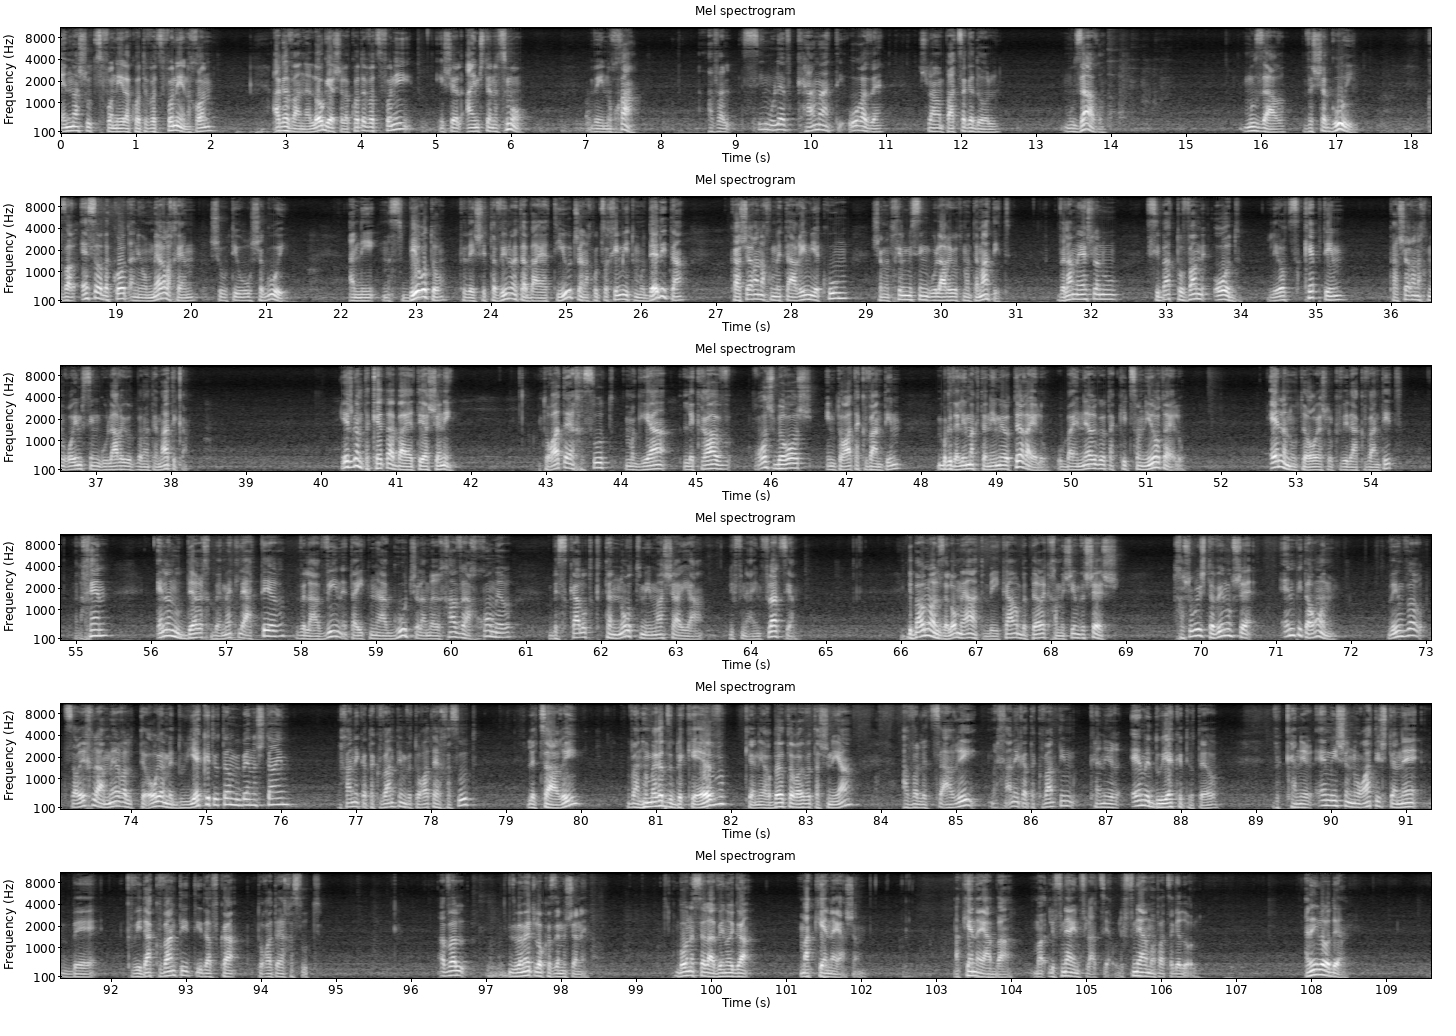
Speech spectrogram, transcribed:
אין משהו צפוני לקוטב הצפוני, נכון? אגב, האנלוגיה של הקוטב הצפוני היא של איינשטיין עצמו, והיא נוחה. אבל שימו לב כמה התיאור הזה של המפץ הגדול מוזר. מוזר ושגוי. כבר עשר דקות אני אומר לכם שהוא תיאור שגוי. אני מסביר אותו כדי שתבינו את הבעייתיות שאנחנו צריכים להתמודד איתה כאשר אנחנו מתארים יקום שמתחיל מסינגולריות מתמטית. ולמה יש לנו סיבה טובה מאוד להיות סקפטיים כאשר אנחנו רואים סינגולריות במתמטיקה. יש גם את הקטע הבעייתי השני. תורת היחסות מגיעה לקרב ראש בראש עם תורת הקוונטים בגדלים הקטנים יותר האלו ובאנרגיות הקיצוניות האלו. אין לנו תיאוריה של כבידה קוונטית, ולכן אין לנו דרך באמת לאתר ולהבין את ההתנהגות של המרחב והחומר בסקלות קטנות ממה שהיה לפני האינפלציה. דיברנו על זה לא מעט, בעיקר בפרק 56. חשוב לי שתבינו שאין פתרון, ואם כבר צריך להמר על תיאוריה מדויקת יותר מבין השתיים, מכניקת הקוונטים ותורת היחסות, לצערי, ואני אומר את זה בכאב, כי אני הרבה יותר אוהב את השנייה, אבל לצערי, מכניקת הקוונטים כנראה מדויקת יותר, וכנראה מי שנורא תשתנה בכבידה קוונטית היא דווקא תורת היחסות. אבל זה באמת לא כזה משנה. בואו ננסה להבין רגע מה כן היה שם. מה כן היה בה לפני האינפלציה, או לפני המפץ הגדול. אני לא יודע.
